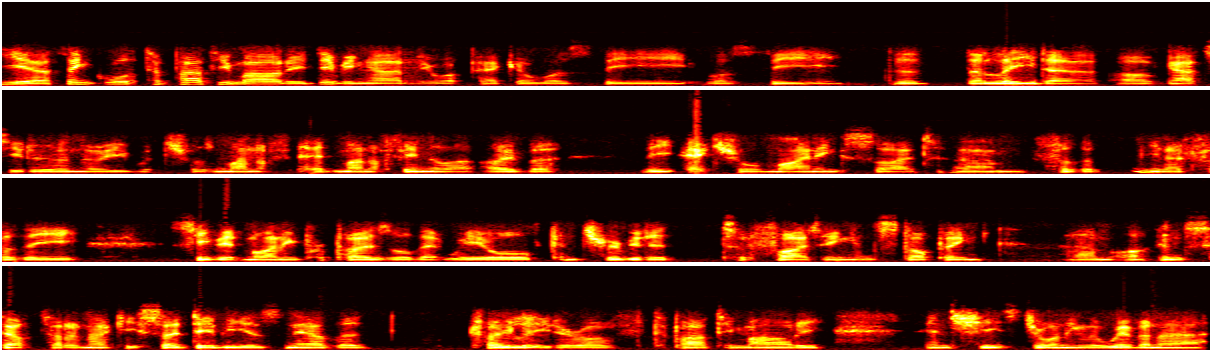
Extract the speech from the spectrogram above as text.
yeah, I think well, Te Pāti Māori, Debbie Ngarewa-Packer was the was the, the, the leader of Ngāti Ruanui, which was mana, had mana whenua over the actual mining site um, for the you know for the seabed mining proposal that we all contributed to fighting and stopping um, in South Taranaki. So Debbie is now the co-leader of Te Pāti Māori, and she's joining the webinar.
